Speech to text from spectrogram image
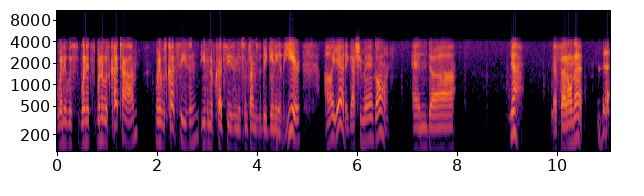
when it was when it's when it was cut time, when it was cut season, even if cut season is sometimes the beginning of the year, uh, yeah, they got your man going, and uh, yeah, that's that on that. That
